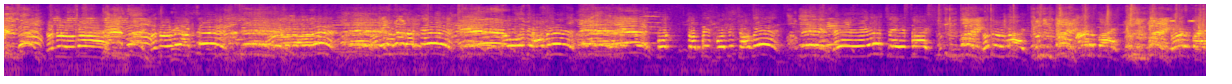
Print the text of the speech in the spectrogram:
সভাপতি নজরুল ভাই নজরুল ভাই আছে হবে চব্বিশ পঁচিশ হবে নজরুল ভাই আর ভাই ঘর ভাই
